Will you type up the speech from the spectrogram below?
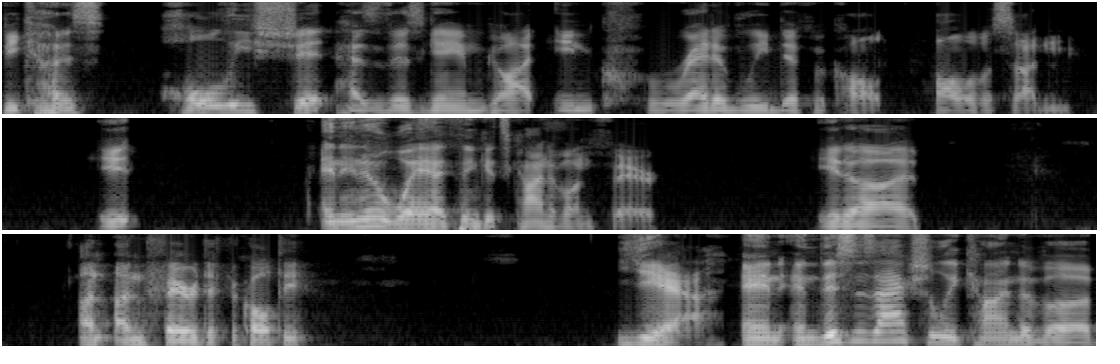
Because holy shit has this game got incredibly difficult all of a sudden. It and in a way i think it's kind of unfair. It uh Un- unfair difficulty. yeah. And and this is actually kind of a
